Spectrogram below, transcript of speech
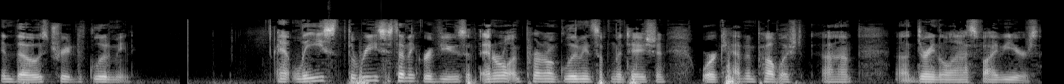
in those treated with glutamine. At least three systemic reviews of enteral and parenteral glutamine supplementation work have been published uh, uh, during the last five years.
